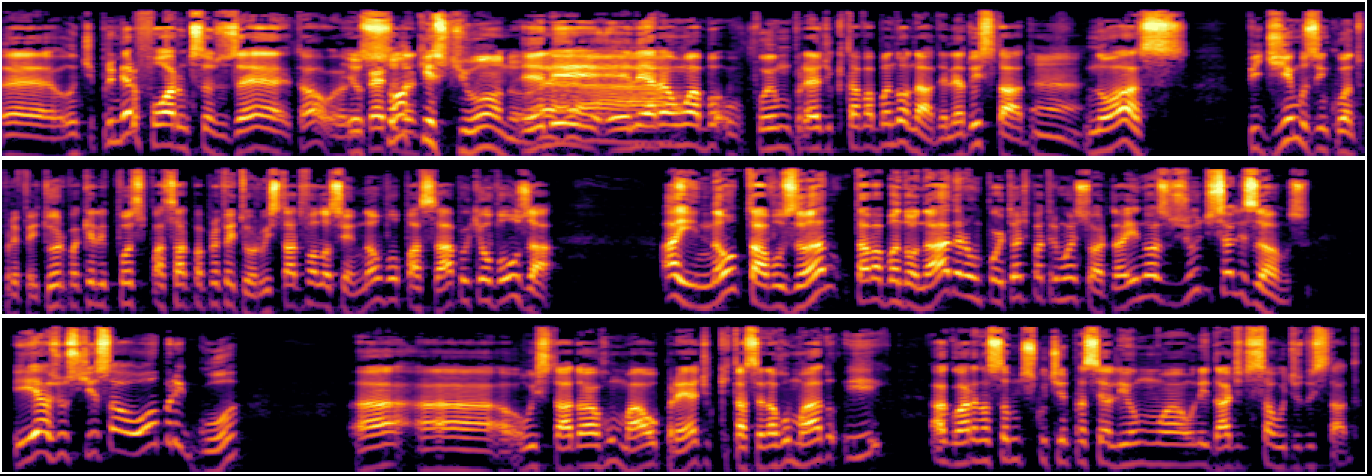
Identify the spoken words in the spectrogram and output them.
É, o antigo, primeiro fórum de São José e tal. Eu só da- questiono. Ele, é, ele era um, foi um prédio que estava abandonado, ele é do Estado. Ah. Nós pedimos, enquanto prefeitura, para que ele fosse passado para a prefeitura. O Estado falou assim: não vou passar porque eu vou usar. Aí não estava usando, estava abandonado, era um importante patrimônio histórico. Daí nós judicializamos. E a justiça obrigou a- a- o Estado a arrumar o prédio que está sendo arrumado e agora nós estamos discutindo para ser ali uma unidade de saúde do Estado.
